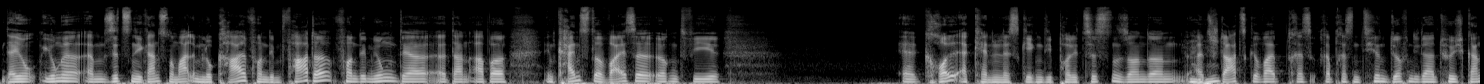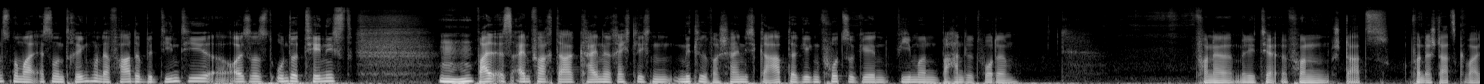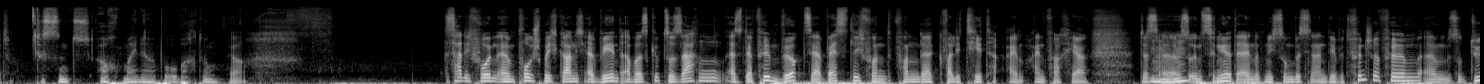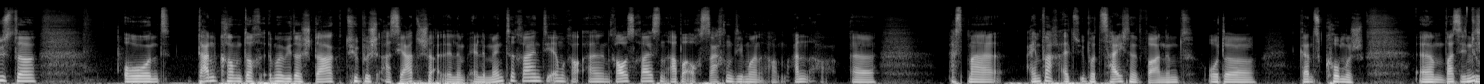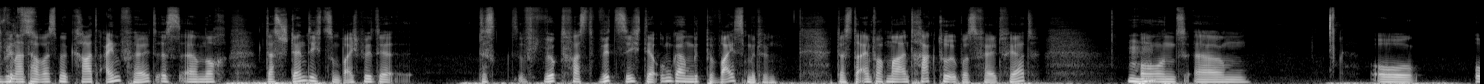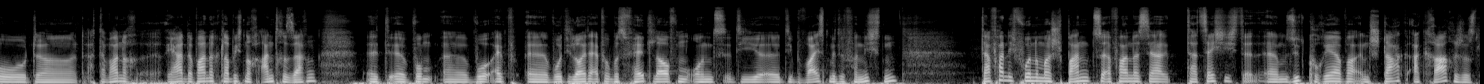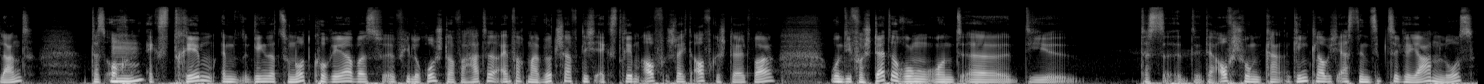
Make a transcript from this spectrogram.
der Junge ähm, sitzen die ganz normal im Lokal von dem Vater von dem Jungen, der äh, dann aber in keinster Weise irgendwie äh, Groll erkennen lässt gegen die Polizisten, sondern mhm. als Staatsgewalt repräsentieren dürfen die da natürlich ganz normal essen und trinken und der Vater bedient die äh, äußerst untertänigst, mhm. weil es einfach da keine rechtlichen Mittel wahrscheinlich gab, dagegen vorzugehen, wie man behandelt wurde von der Militär, von Staats, von der Staatsgewalt. Das sind auch meine Beobachtungen. Ja. Das hatte ich vorhin im Vorgespräch gar nicht erwähnt, aber es gibt so Sachen, also der Film wirkt sehr westlich von, von der Qualität einfach her. Das äh, mhm. äh, so inszeniert, erinnert mich so ein bisschen an David Fincher-Film, ähm, so düster. Und dann kommen doch immer wieder stark typisch asiatische Elemente rein, die einem äh, rausreißen, aber auch Sachen, die man am an, äh, erstmal einfach als überzeichnet wahrnimmt oder ganz komisch. Ähm, was ich nicht genannt habe, was mir gerade einfällt, ist ähm, noch, dass ständig zum Beispiel der, das wirkt fast witzig, der Umgang mit Beweismitteln. Dass da einfach mal ein Traktor übers Feld fährt mhm. und ähm, oh, oder ach, da war noch, ja, da waren noch, glaube ich, noch andere Sachen, äh, wo, äh, wo, äh, wo die Leute einfach übers Feld laufen und die, äh, die Beweismittel vernichten da fand ich vorhin nochmal spannend zu erfahren, dass ja tatsächlich ähm, Südkorea war ein stark agrarisches Land, das auch mhm. extrem im Gegensatz zu Nordkorea, was viele Rohstoffe hatte, einfach mal wirtschaftlich extrem auf, schlecht aufgestellt war. Und die Verstädterung und äh, die, das, der Aufschwung ging, glaube ich, erst in den 70er Jahren los.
